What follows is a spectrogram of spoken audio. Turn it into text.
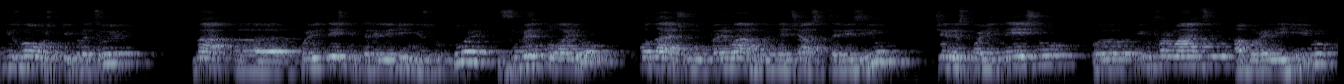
які знову ж таки працюють на е, політичні та релігійні структури з метою подальшому переважування час терезів через політичну е, інформацію або релігійну,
